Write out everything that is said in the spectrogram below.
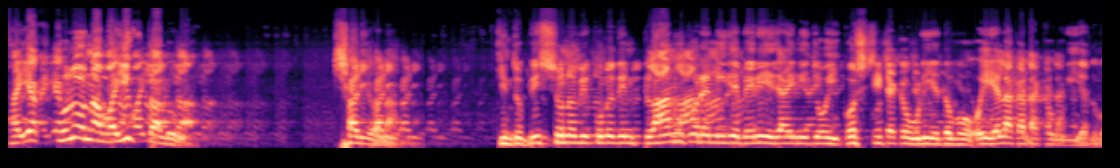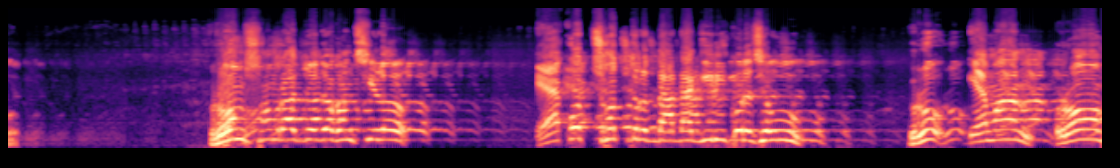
ফায়াকতুলুনা ওয়া ইকতালুনা। ছাড়িও না। কিন্তু বিশ্বনবী কোনোদিন প্ল্যান করে নিজে বেরিয়ে যায়নি যে ওই গোষ্ঠীটাকে উড়িয়ে দেবো, ওই এলাকাটাকে উড়িয়ে দেবো। রোম সাম্রাজ্য যখন ছিল একচ্ছত্র দাদাগিরি করেছে উ এমান, রোম,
